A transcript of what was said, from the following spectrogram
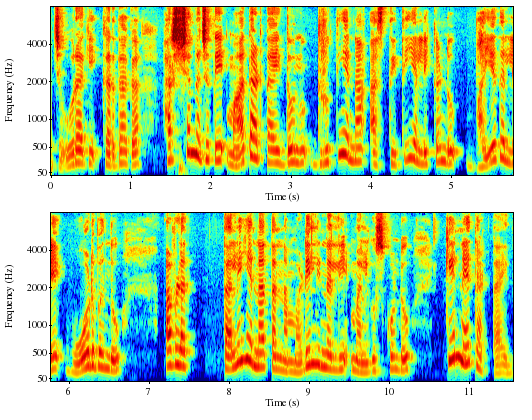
ಜೋರಾಗಿ ಕರೆದಾಗ ಹರ್ಷನ ಜೊತೆ ಮಾತಾಡ್ತಾ ಇದ್ದವನು ಧೃತಿಯನ್ನ ಆ ಸ್ಥಿತಿಯಲ್ಲಿ ಕಂಡು ಭಯದಲ್ಲೇ ಓಡ್ಬಂದು ಅವಳ ತಲೆಯನ್ನ ತನ್ನ ಮಡಿಲಿನಲ್ಲಿ ಮಲಗಿಸ್ಕೊಂಡು ಕೆನ್ನೆ ತಟ್ತಾ ಇದ್ದ.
